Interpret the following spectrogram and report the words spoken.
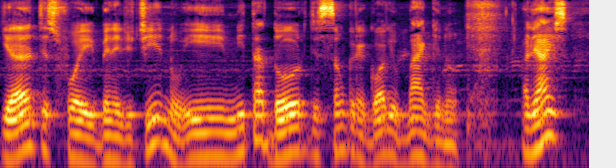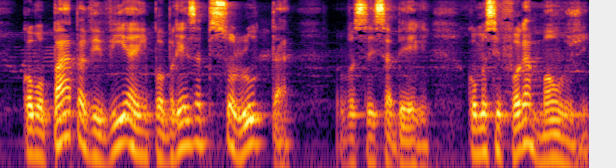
que antes foi beneditino e imitador de São Gregório Magno. Aliás, como Papa vivia em pobreza absoluta, vocês saberem, como se fora monge,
